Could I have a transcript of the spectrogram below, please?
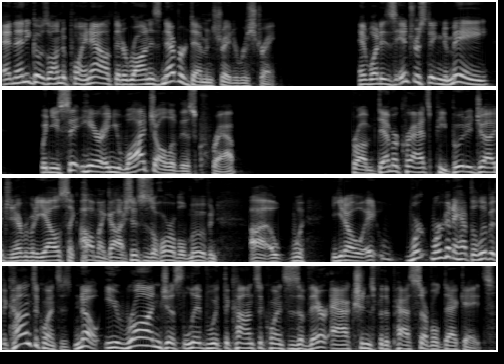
And then he goes on to point out that Iran has never demonstrated restraint. And what is interesting to me, when you sit here and you watch all of this crap, from Democrats, Pete Buttigieg, and everybody else, like, oh my gosh, this is a horrible move. And, uh, w- you know, it, we're, we're going to have to live with the consequences. No, Iran just lived with the consequences of their actions for the past several decades.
